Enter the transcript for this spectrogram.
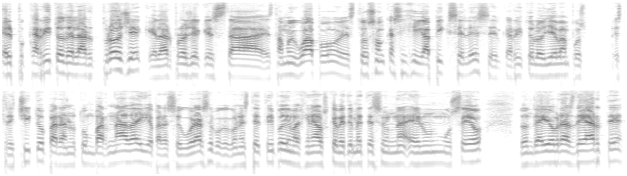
El carrito del Art Project, el Art Project está, está muy guapo, estos son casi gigapíxeles, el carrito lo llevan pues estrechito para no tumbar nada y para asegurarse, porque con este trípode, imaginaos que te metes en, en un museo donde hay obras de arte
